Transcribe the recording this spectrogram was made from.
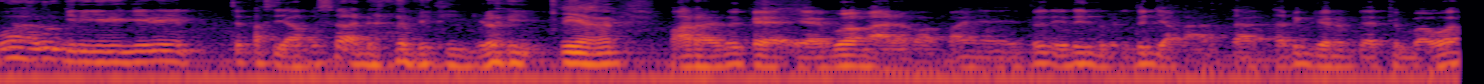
wah lu gini gini gini. Itu pasti apa sih ada lebih tinggi lagi. Iya. Kan parah itu kayak ya gue nggak ada apa-apanya. Itu itu itu Jakarta. Tapi gue lihat ke bawah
